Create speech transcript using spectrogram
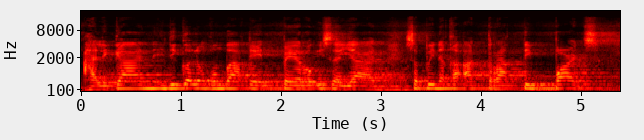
halikan. Hindi ko alam kung bakit pero isa yan sa pinaka-attractive parts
